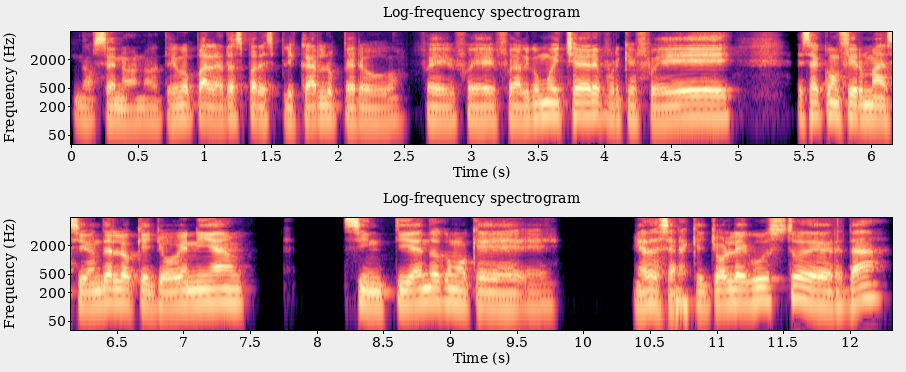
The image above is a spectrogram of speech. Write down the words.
no sé, no, no tengo palabras para explicarlo, pero fue, fue, fue algo muy chévere porque fue esa confirmación de lo que yo venía sintiendo como que, mira, ¿será que yo le gusto de verdad?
